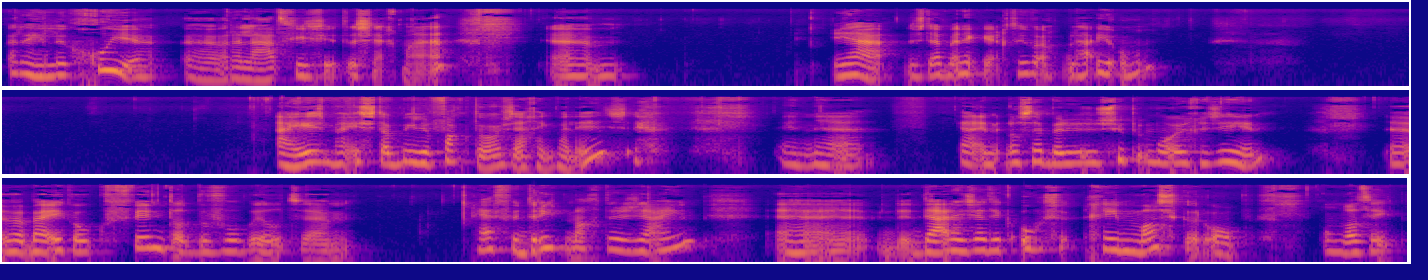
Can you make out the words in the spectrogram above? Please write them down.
redelijk goede uh, relatie zitten, zeg maar. Um, ja, dus daar ben ik echt heel erg blij om. Hij is mijn stabiele factor, zeg ik wel eens. en uh, ja, inmiddels hebben we dus een super mooi gezin. Uh, waarbij ik ook vind dat bijvoorbeeld um, hè, verdriet mag er zijn. daarin zet ik ook geen masker op. Omdat ik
